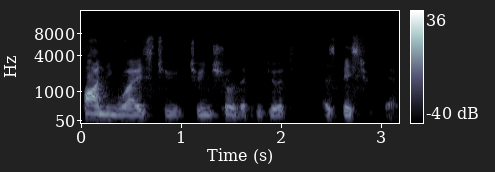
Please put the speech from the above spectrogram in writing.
finding ways to to ensure that we do it as best we can.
